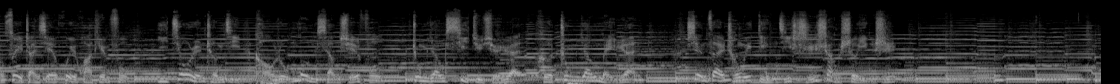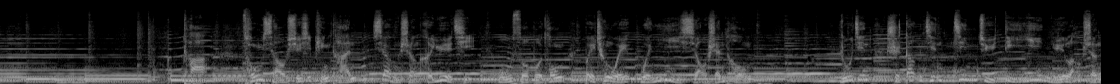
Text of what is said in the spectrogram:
两岁展现绘画天赋，以骄人成绩考入梦想学府中央戏剧学院和中央美院，现在成为顶级时尚摄影师。他从小学习评弹、相声和乐器，无所不通，被称为文艺小神童。如今是当今京剧第一女老生。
